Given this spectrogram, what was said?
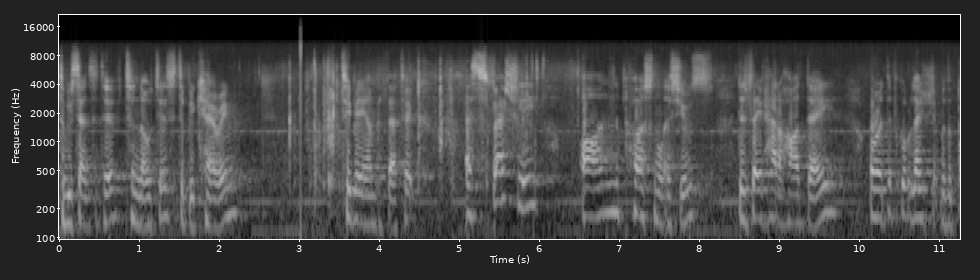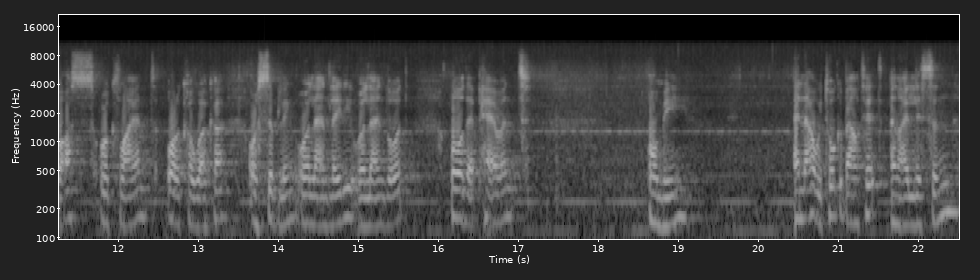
to be sensitive, to notice, to be caring, to be empathetic, especially on personal issues. If they've had a hard day, or a difficult relationship with a boss, or a client, or a co worker, or a sibling, or a landlady, or a landlord, or their parent, or me. And now we talk about it, and I listen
